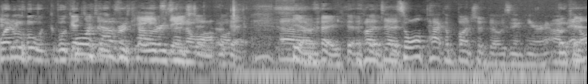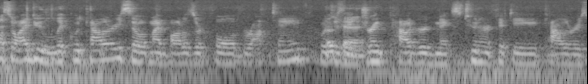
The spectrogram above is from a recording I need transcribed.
One, will, will get you to the 4,000 first aid calories in a waffle. Okay. Um, yeah, right. but uh, so I'll pack a bunch of those in here, um, Okay. and also I do liquid calories. So my bottles are full of Roctane, which is a drink powdered mix, 250 calories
